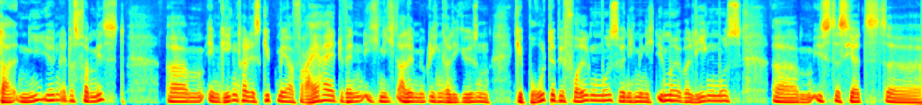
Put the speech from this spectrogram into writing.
da nie irgendetwas vermisst. Ähm, Im Gegenteil, es gibt mir Freiheit, wenn ich nicht alle möglichen religiösen Gebote befolgen muss, wenn ich mir nicht immer überlegen muss, ähm, ist das jetzt äh,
